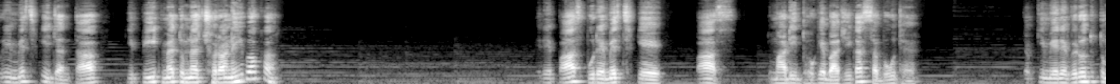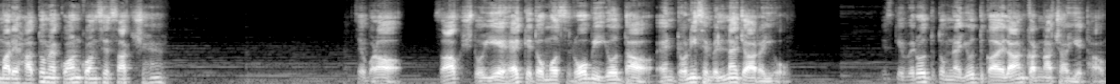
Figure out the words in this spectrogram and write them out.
पूरी मिस्र की जनता की पीठ में तुमने छुरा नहीं बोका मेरे पास पूरे मिस्र के पास तुम्हारी धोखेबाजी का सबूत है, जबकि मेरे विरुद्ध तुम्हारे हाथों में कौन कौन से साक्ष्य हैं? सबसे बड़ा साक्ष्य तो यह है कि तुम उस रोबी योद्धा एंटोनी से मिलने जा रही हो। इसके विरुद्ध तुमने युद्ध का ऐलान करना चाहिए था।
